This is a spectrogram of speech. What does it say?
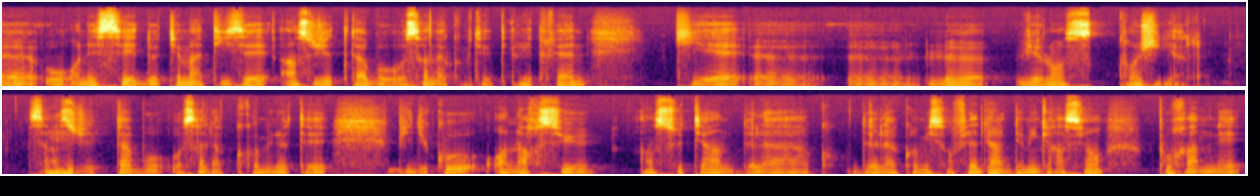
euh, où on essaie de thématiser un sujet de tabou au sein de la communauté érythréenne qui est euh, euh, le violence conjugale. C'est un sujet tabou au sein de la communauté. Puis du coup, on a reçu un soutien de la, de la Commission fédérale de migration pour amener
